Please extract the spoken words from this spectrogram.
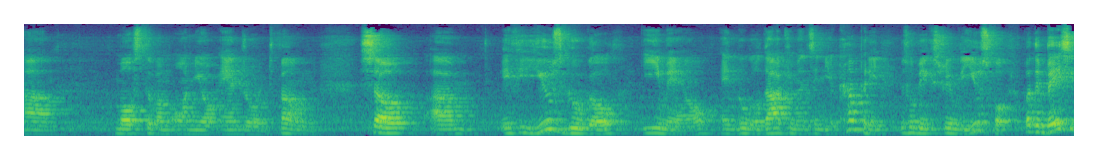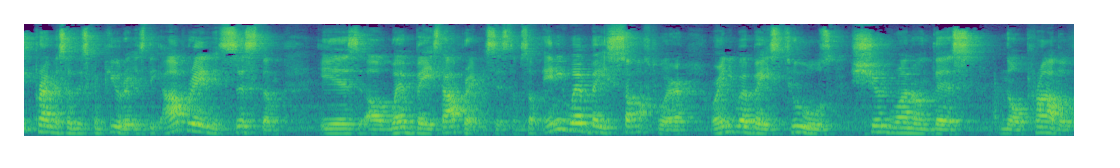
um, most of them on your Android phone. So um, if you use Google email and Google Documents in your company, this will be extremely useful. But the basic premise of this computer is the operating system is a web-based operating system. So any web-based software or any web-based tools should run on this no problem.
